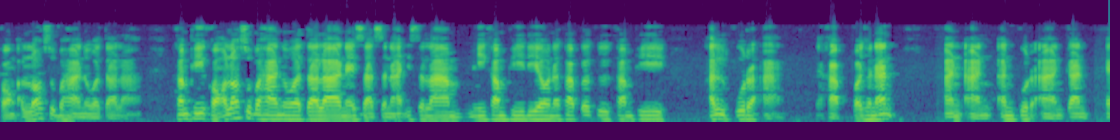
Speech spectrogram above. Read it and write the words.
ของอัลลอฮฺสุบฮานุวะตาลาคัมภีร์ของอัลลอฮฺสุบฮานุวะตาลาในศาสนาอิสลามมีคัมภีร์เดียวนะครับ ก็คือคัมภีร์อัลกุรอานนะครับ เพราะฉะนั้น การอ่านอันกุรอาน การแปล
